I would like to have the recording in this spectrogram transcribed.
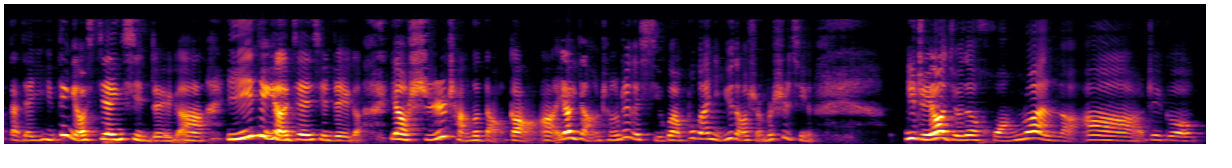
大家一定要坚信这个啊，一定要坚信这个，要时常的祷告啊，要养成这个习惯。不管你遇到什么事情，你只要觉得慌乱了啊，这个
